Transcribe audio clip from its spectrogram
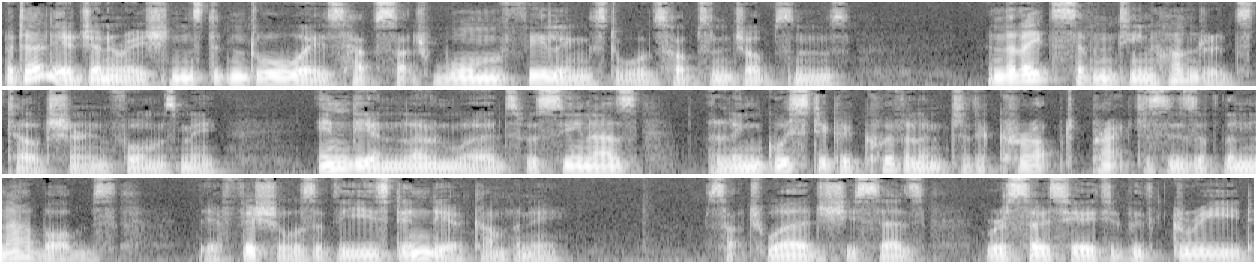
But earlier generations didn't always have such warm feelings towards Hobson Jobsons. In the late 1700s, Teltscher informs me, Indian loanwords were seen as a linguistic equivalent to the corrupt practices of the nabobs, the officials of the East India Company. Such words, she says, were associated with greed,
